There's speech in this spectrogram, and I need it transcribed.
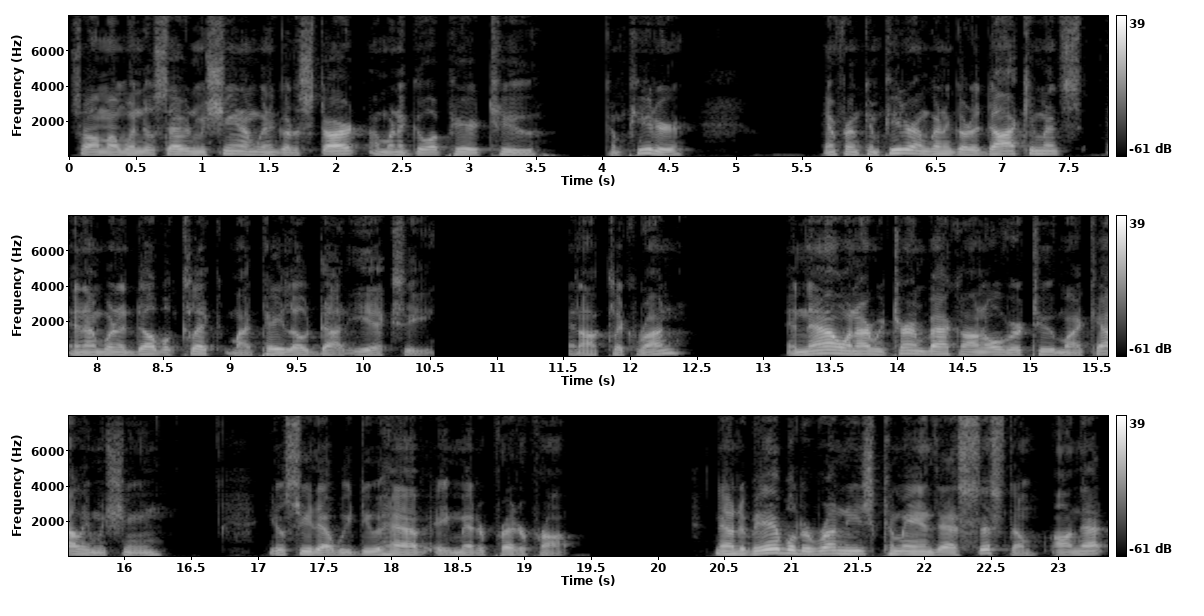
So on my Windows 7 machine, I'm going to go to Start. I'm going to go up here to Computer and from computer, I'm going to go to documents and I'm going to double click my payload.exe. And I'll click run. And now when I return back on over to my Kali machine, you'll see that we do have a MetaPredator prompt. Now to be able to run these commands as system on that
